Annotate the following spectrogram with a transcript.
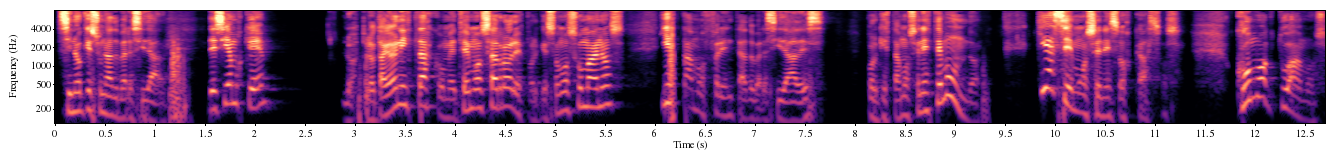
sino que es una adversidad. Decíamos que los protagonistas cometemos errores porque somos humanos y estamos frente a adversidades porque estamos en este mundo. ¿Qué hacemos en esos casos? ¿Cómo actuamos?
